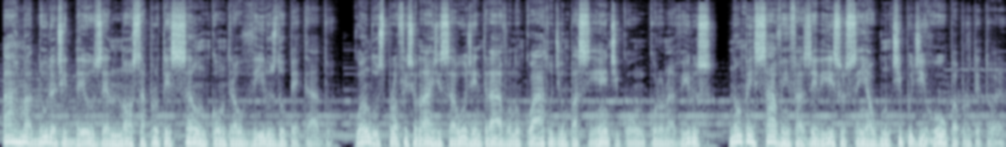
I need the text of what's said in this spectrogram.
A armadura de Deus é nossa proteção contra o vírus do pecado. Quando os profissionais de saúde entravam no quarto de um paciente com coronavírus, não pensavam em fazer isso sem algum tipo de roupa protetora.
